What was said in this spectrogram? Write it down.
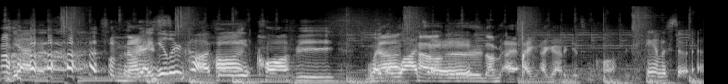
Yeah. some nice Regular coffee. hot coffee, Like a not latte. powdered. I, I, I gotta get some coffee. and a soda.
